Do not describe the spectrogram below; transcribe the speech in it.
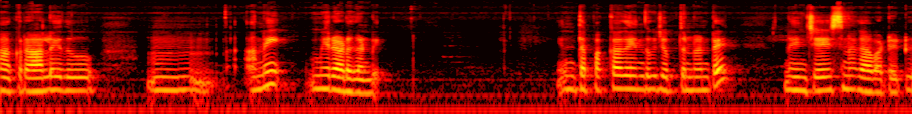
నాకు రాలేదు అని మీరు అడగండి. ఇంత పక్కాగా ఎందుకు చెప్తున్నా అంటే నేను చేసిన కాబట్టి టూ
